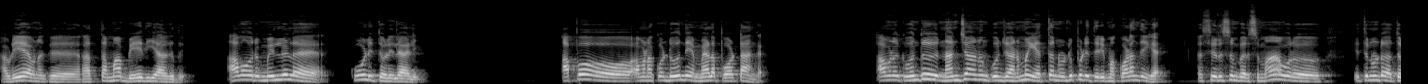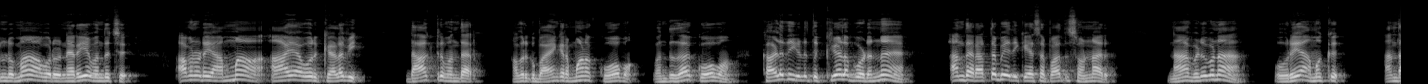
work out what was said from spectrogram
அப்படியே அவனுக்கு ரத்தமாக பேதி ஆகுது. அவன் ஒரு மில்லில் கூலி தொழிலாளி. அப்போது அவனை கொண்டு வந்து என் மேலே போட்டாங்க. அவனுக்கு வந்து நஞ்சானும் குஞ்சானுமா எத்தனை உருப்படி தெரியுமா? குழந்தைங்க சிறுசும் பெருசுமா ஒரு இத்தினுண்டு அத்துண்டுமா ஒரு நிறைய வந்துச்சு. அவனுடைய அம்மா ஆயா ஒரு கிளவி டாக்டர் வந்தார். அவருக்கு பயங்கரமான கோபம். வந்துதா கோபம்? கழுதை இழுத்து கீழே போடுன்னு அந்த ரத்தபேதி கேஸை பார்த்து சொன்னார். நான் விடுவேனா? ஒரே அமுக்கு. அந்த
